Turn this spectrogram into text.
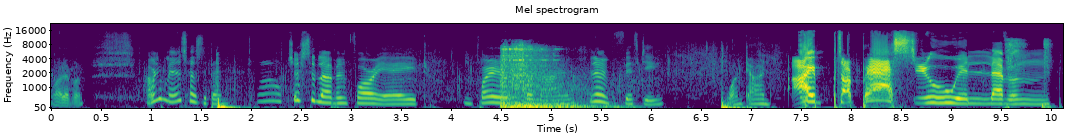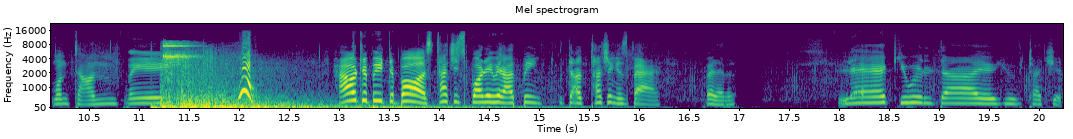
Whatever. How many minutes has it been? Well, just 11, 48, 48, 49, 11, 50. One done. I surpassed you, 11. One done thing. Woo! How to beat the boss. Touch his body without being without touching his back. Whatever. Leg, you will die if you touch it.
